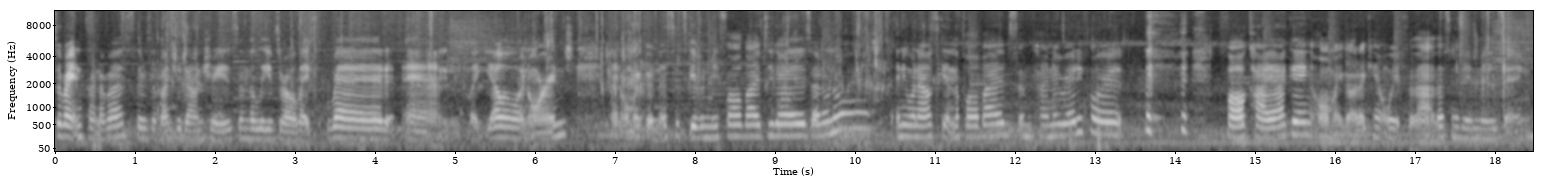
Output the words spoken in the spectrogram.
So right in front of us, there's a bunch of down trees and the leaves are all like red and like yellow and orange. And oh my goodness, it's giving me fall vibes, you guys. I don't know. Anyone else getting the fall vibes? I'm kind of ready for it. fall kayaking. Oh my God, I can't wait for that. That's gonna be amazing.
